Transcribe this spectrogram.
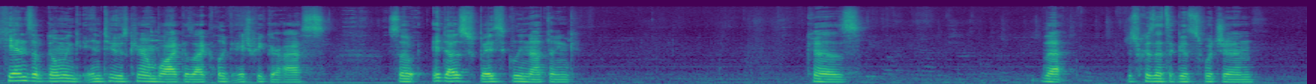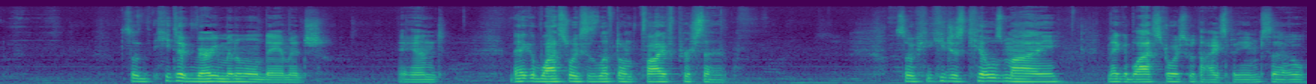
he ends up going into his Kyurem Black as I click HP Grass. So it does basically nothing. Because that, just because that's a good switch in. So he took very minimal damage. And Mega Blastoise is left on 5%. So he, he just kills my Mega Blastoise with Ice Beam, so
